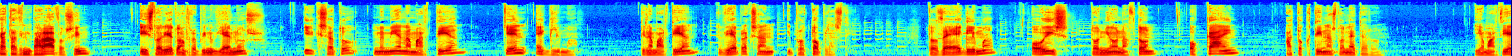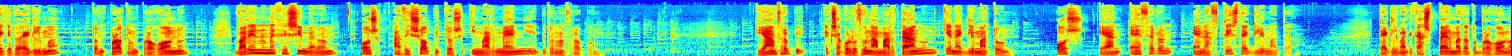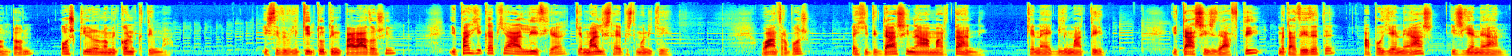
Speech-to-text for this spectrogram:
Κατά την παράδοση, η ιστορία του ανθρωπίνου γένους ήρξατο με μία αμαρτία και εν έγκλημα. Την αμαρτία διέπραξαν οι πρωτόπλαστοι. Το δε έγκλημα, ο εις των ιών αυτών, ο Κάιν ατοκτήνας των έτερων. Η αμαρτία και το έγκλημα των πρώτων προγόνων βαρύνουν μέχρι σήμερον ως αδυσόπιτος ημαρμένοι επί των ανθρώπων. Οι άνθρωποι εξακολουθούν να αμαρτάνουν και να εγκληματούν, ως εάν έφερον εν αυτής τα εγκλήματα. Τα εγκληματικά σπέρματα των προγόνων των ως κληρονομικών κτήμα. Στη βιβλική του την παράδοση υπάρχει κάποια αλήθεια και μάλιστα επιστημονική. Ο άνθρωπος έχει την τάση να αμαρτάνει και να εγκληματεί. Η τάση δε αυτή μεταδίδεται από γενεάς εις γενεάν.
